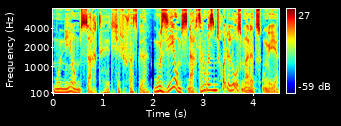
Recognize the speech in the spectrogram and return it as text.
Museumsnacht, hätte ich jetzt schon fast gesagt, Museumsnacht, sagen wir, was ist heute los mit meiner Zunge hier?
